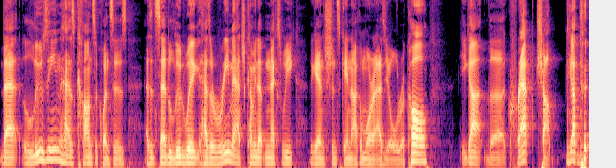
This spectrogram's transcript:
that losing has consequences. As it said, Ludwig has a rematch coming up next week against Shinsuke Nakamura, as you'll recall. He got the crap chop. He got the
